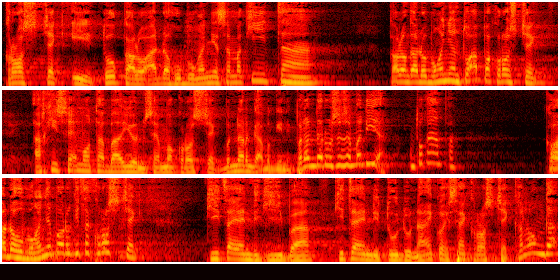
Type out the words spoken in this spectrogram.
Cross check itu kalau ada hubungannya sama kita. Kalau nggak ada hubungannya untuk apa cross check? Akhi saya mau tabayun, saya mau cross check. Benar nggak begini? Padahal nggak urusan sama dia. Untuk apa? Kalau ada hubungannya baru kita cross check. Kita yang digibah, kita yang dituduh. Nah, kok saya cross check. Kalau enggak,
